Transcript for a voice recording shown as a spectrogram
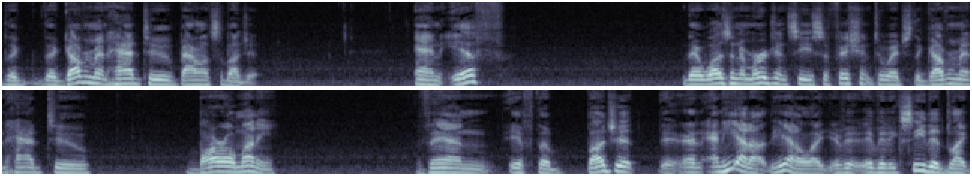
the the government had to balance the budget, and if there was an emergency sufficient to which the government had to borrow money, then if the budget and and he had a he had a like if it, if it exceeded like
